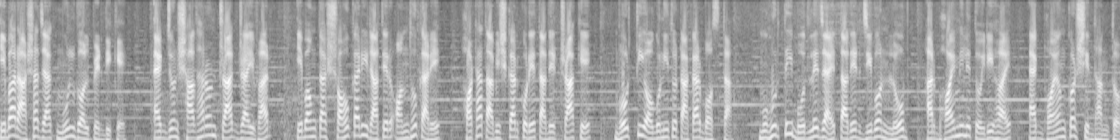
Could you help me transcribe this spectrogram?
এবার আসা যাক মূল গল্পের দিকে। একজন সাধারণ ট্রাক ড্রাইভার এবং তার সহকারী রাতের অন্ধকারে হঠাৎ আবিষ্কার করে তাদের ট্রাকে ভর্তি অগণিত টাকার বস্তা। মুহূর্তেই বদলে যায় তাদের জীবন লোভ আর ভয় মিলে তৈরি হয় এক ভয়ঙ্কর সিদ্ধান্ত।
